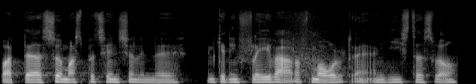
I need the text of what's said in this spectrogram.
But there's so much potential in the in getting flavor out of malt and yeast as well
